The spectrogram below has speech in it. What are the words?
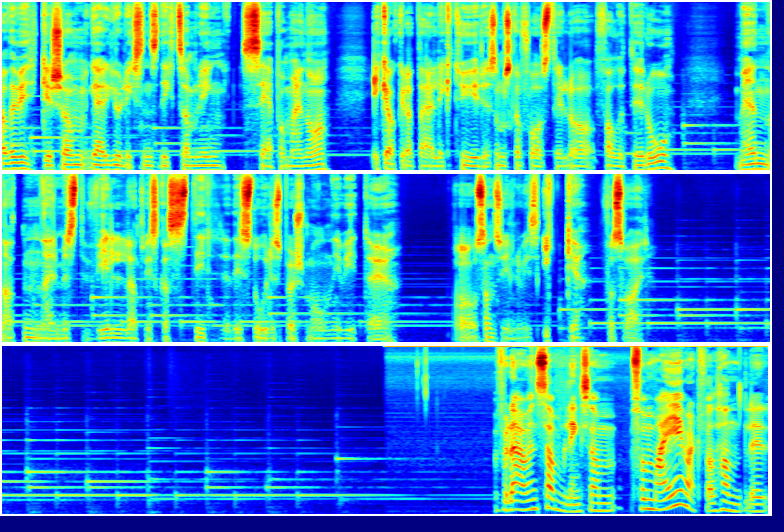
Ja, det virker som Geir Gulliksens diktsamling Se på meg nå ikke akkurat det er lektyre som skal få oss til å falle til ro, men at den nærmest vil at vi skal stirre de store spørsmålene i hvitøyet, og sannsynligvis ikke få svar. For det er jo en samling som for meg i hvert fall handler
